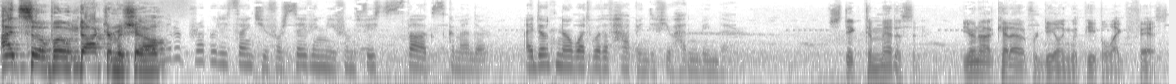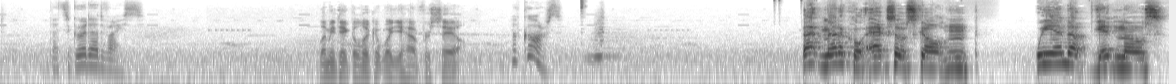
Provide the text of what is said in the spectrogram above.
I'd so bone Dr. Michel. I Never properly thanked you for saving me from Fist's thugs, Commander. I don't know what would have happened if you hadn't been there. Stick to medicine. You're not cut out for dealing with people like Fist. That's good advice. Let me take a look at what you have for sale. Of course. That medical exoskeleton, we end up getting those.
